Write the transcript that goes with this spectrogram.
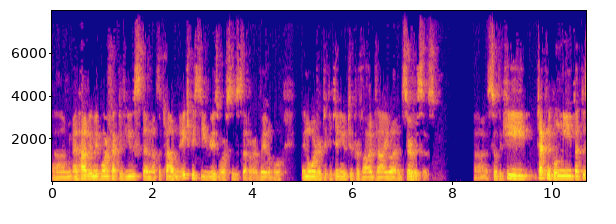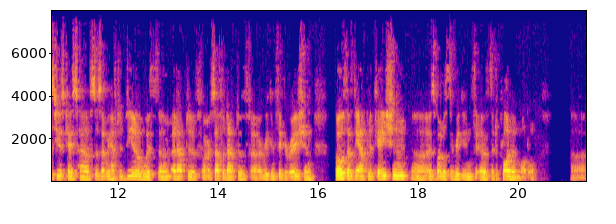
Um, and how do we make more effective use then of the cloud and HPC resources that are available in order to continue to provide value-added services? Uh, so the key technical need that this use case has is that we have to deal with um, adaptive or self-adaptive uh, reconfiguration, both of the application uh, as well as the, of the deployment model. Uh,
